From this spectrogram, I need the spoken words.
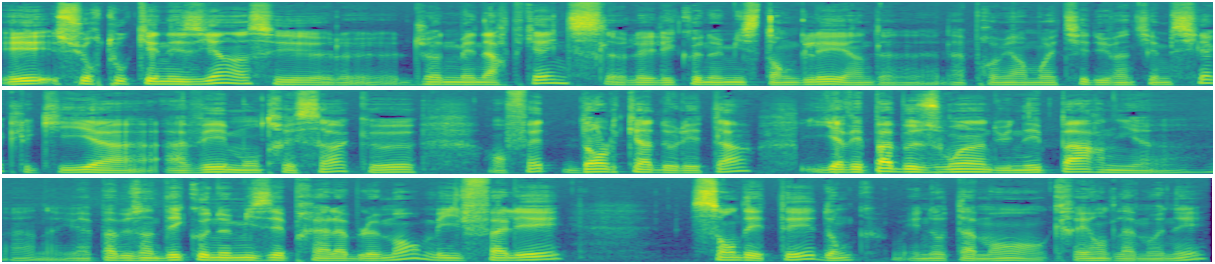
et surtout keynésiens, hein, c'est John Maynard Keynes, l'économiste anglais hein, de la première moitié du XXe siècle, qui avait montré ça, que en fait, dans le cas de l'État, il n'y avait pas besoin d'une épargne, hein, il n'y avait pas besoin d'économiser préalablement, mais il fallait s'endetter, donc, et notamment en créant de la monnaie,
